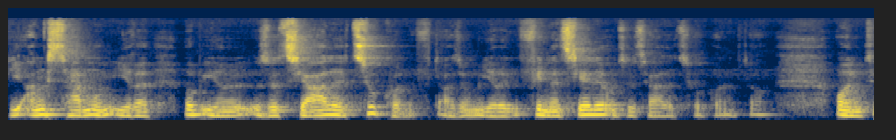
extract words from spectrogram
die Angst haben um ihre, um ihre soziale Zukunft, also um ihre finanzielle und soziale Zukunft. Und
